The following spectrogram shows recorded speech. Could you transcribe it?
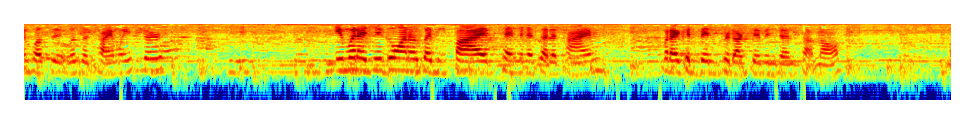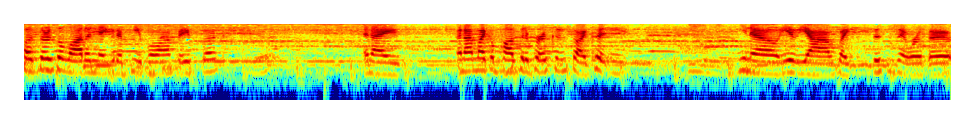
and plus it was a time waster. And when I did go on, it was like five, ten minutes at a time. But I could have been productive and done something else. Plus, there's a lot of negative people on Facebook, and I, and I'm like a positive person, so I couldn't, you know, yeah, I was like, this isn't worth it.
